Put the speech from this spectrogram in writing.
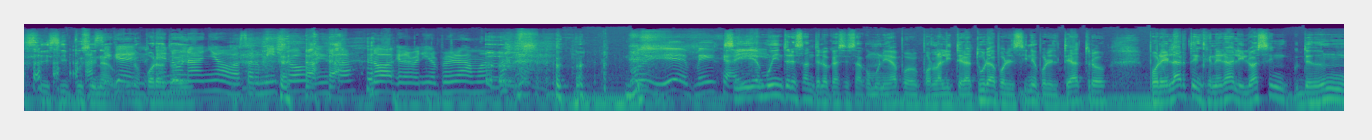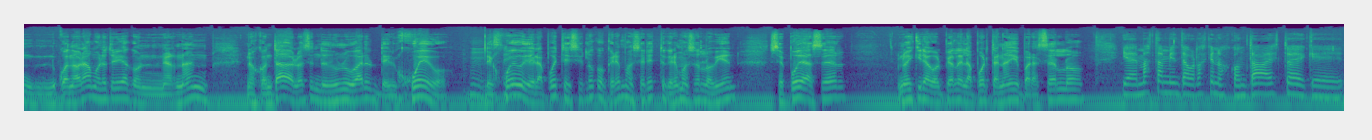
Sí, sí, puse Así que unos por en, en un año va a ser Millo, Benja, no va a querer venir al programa. Muy bien, Benja. Sí, es muy interesante lo que hace esa comunidad por, por, la literatura, por el cine, por el teatro, por el arte en general. Y lo hacen desde un. Cuando hablábamos el otro día con Hernán, nos contaba, lo hacen desde un lugar del juego. Mm, del juego y de la apuesta y decir, loco, queremos hacer esto, queremos hacerlo bien, se puede hacer. No hay que ir a golpearle la puerta a nadie para hacerlo. Y además también te acordás que nos contaba esto de que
